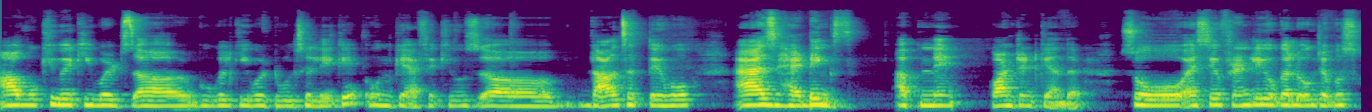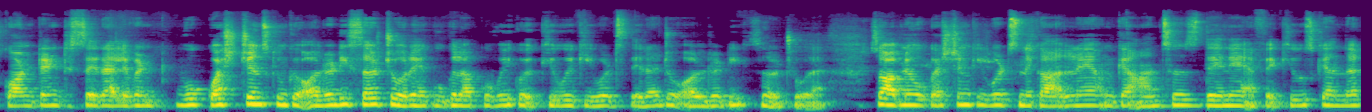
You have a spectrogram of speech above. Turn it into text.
आप वो Q A keywords Google keyword tool से लेके उनके एफ़ ए क्यूज डाल सकते हो एज हेडिंग्स अपने कंटेंट के अंदर। सो so, ऐसे फ्रेंडली होगा लोग जब उस कंटेंट से रेलिवेंट वो क्वेश्चंस क्योंकि ऑलरेडी सर्च हो रहे हैं गूगल आपको वही क्यू कीवर्ड्स दे रहा है जो ऑलरेडी सर्च हो रहा है। सो so, आपने वो क्वेश्चन कीवर्ड्स निकालने हैं उनके आंसर्स देने एफ़ ए क्यूज़ के अंदर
